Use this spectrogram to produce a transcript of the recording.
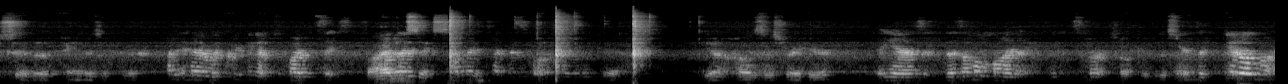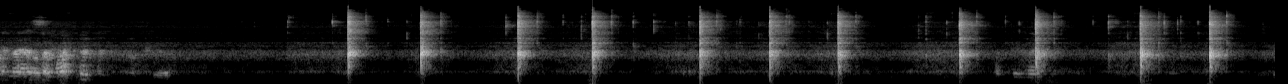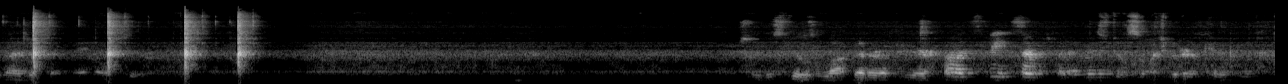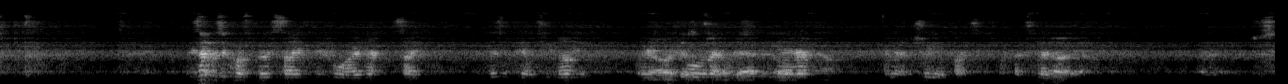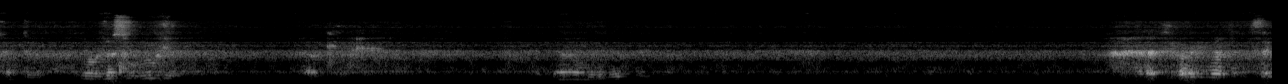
say the uh, pain is up there? I don't know, we're creeping up to five and six. Five On and those- six. On those tender spots. Yeah. Yeah, how's this right here? Yeah, there's a, there's a whole line of reconstruction. Okay, this Yeah, one. there's a good old in there somewhere. Okay. In there. We're gonna adjust that manual too. Actually, this feels a lot better up here. Oh, it's been so much better, This really. feels so much better. Okay, good. Because that was across both sides before, and that side doesn't feel too knotty. No, it doesn't feel was- bad at all Yeah, right now. and I'm sure you'll find some- that's Oh, yeah. Alright, Just have to lower this a little bit. Okay. Down a little bit. そういうのする。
